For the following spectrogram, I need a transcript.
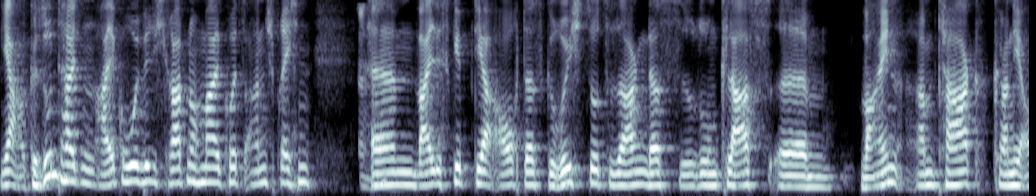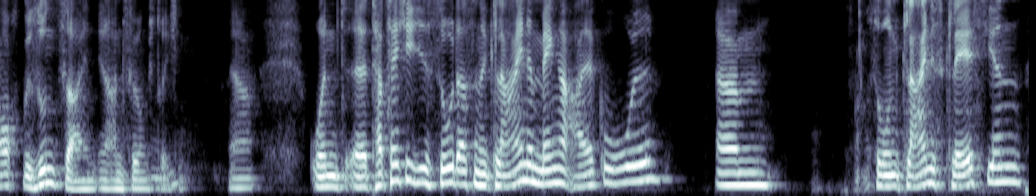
ja, Gesundheit und Alkohol will ich gerade noch mal kurz ansprechen, ähm, weil es gibt ja auch das Gerücht sozusagen, dass so ein Glas ähm, Wein am Tag kann ja auch gesund sein, in Anführungsstrichen. Mhm. Ja. Und äh, tatsächlich ist es so, dass eine kleine Menge Alkohol, ähm, so ein kleines Gläschen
